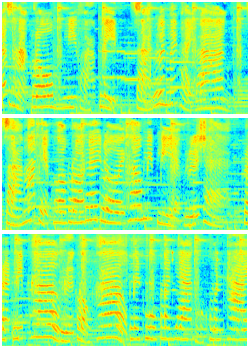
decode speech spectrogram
ลักษณะกลม มีฝาปิด สานด้วยไม้ไผ่บาง ความร้อนได้โดยข้าวไม่เปียกหรือแฉะกระติบข้าวหรือกล่องข้าวเป็นภูมิปัญญาของคนไทย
